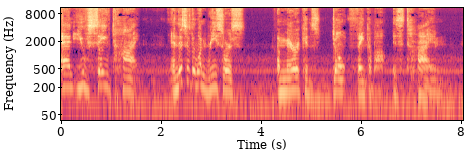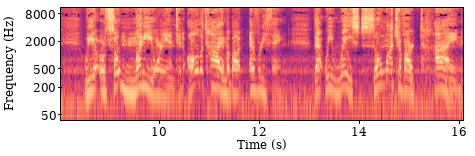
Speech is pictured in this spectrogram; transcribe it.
And you've saved time. And this is the one resource Americans don't think about is time. We are so money oriented all the time about everything that we waste so much of our time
